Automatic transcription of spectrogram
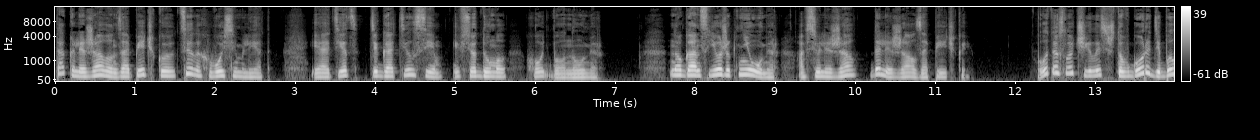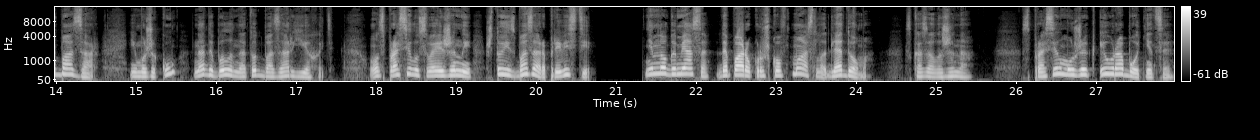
Так и лежал он за печкою целых восемь лет. И отец тяготился им и все думал, хоть бы он умер. Но Ганс-ежик не умер, а все лежал да лежал за печкой. Вот и случилось, что в городе был базар, и мужику надо было на тот базар ехать. Он спросил у своей жены, что из базара привезти. «Немного мяса да пару кружков масла для дома», — сказала жена. Спросил мужик и у работницы.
